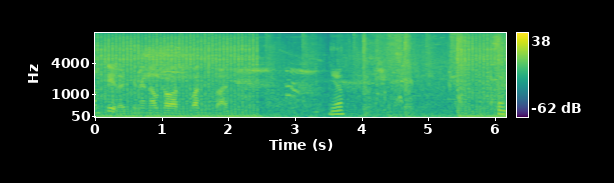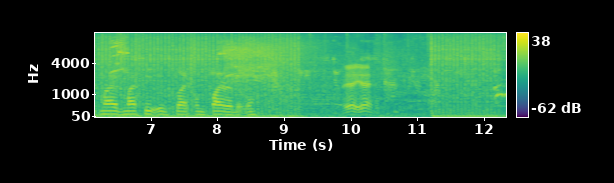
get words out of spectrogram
Come to you, Luke, and then I'll go on one side. Yeah. I think my my suit is like on fire a bit there. Yeah, yeah. On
